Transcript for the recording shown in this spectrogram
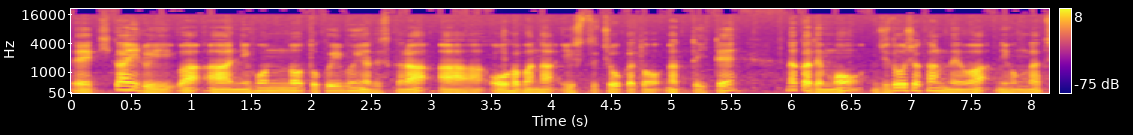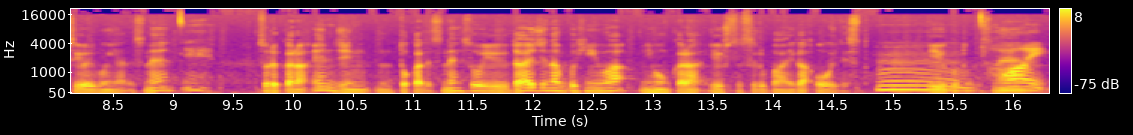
で機械類はあ日本の得意分野ですからあ大幅な輸出超過となっていて中でも自動車関連は日本が強い分野ですね。ええそれからエンジンとかですねそういう大事な部品は日本から輸出する場合が多いですということですね。はい、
